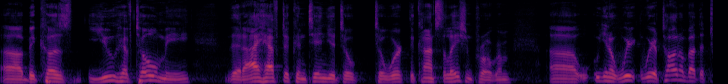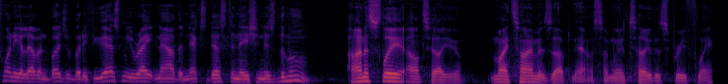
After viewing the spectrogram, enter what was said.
uh, because you have told me that I have to continue to, to work the Constellation program. Uh, you know, we're, we're talking about the 2011 budget, but if you ask me right now, the next destination is the moon. Honestly, I'll tell you, my time is up now, so I'm going to tell you this briefly.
